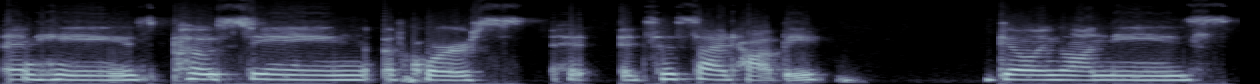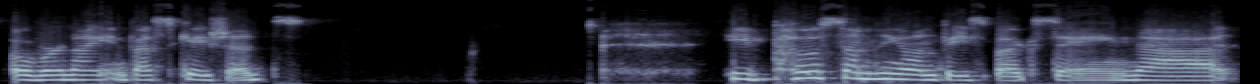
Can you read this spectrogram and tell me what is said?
and he's posting, of course, it's his side hobby, going on these overnight investigations. He posts something on Facebook saying that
